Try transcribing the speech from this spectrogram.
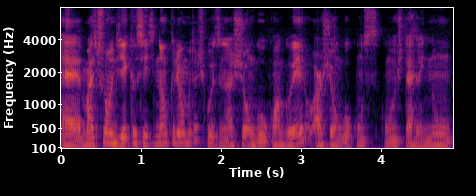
É, mas foi um dia que o City não criou muitas coisas, né? Achou um gol com o Agüero, achou um gol com, com o Sterling num,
